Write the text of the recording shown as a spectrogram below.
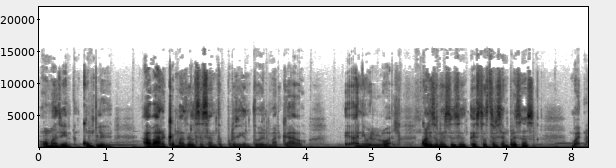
o más bien cumple, abarca más del 60% del mercado a nivel global. ¿Cuáles son estas tres empresas? Bueno,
